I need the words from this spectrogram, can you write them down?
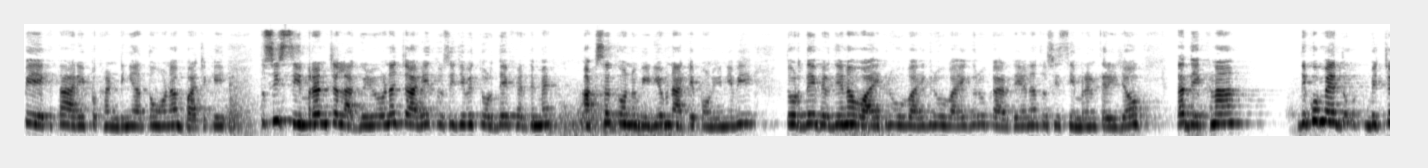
ਭੇਖਧਾਰੀ ਪਖੰਡੀਆਂ ਤੋਂ ਹਨਾ ਬਚ ਕੇ ਤੁਸੀਂ ਸਿਮਰਨ ਚ ਲੱਗ ਜਾਓ ਨਾ, ਚਾਹੇ ਤੁਸੀਂ ਜਿਵੇਂ ਤੁਰਦੇ ਫਿਰਦੇ, ਮੈਂ ਅਕਸਰ ਤੁਹਾਨੂੰ ਵੀਡੀਓ ਬਣਾ ਕੇ ਪਾਉਣੀ ਹੁੰਦੀ ਆ ਵੀ ਤੁਰਦੇ ਫਿਰਦੇ ਨਾ, ਵਾਹਿਗੁਰੂ ਵਾਹਿਗੁਰੂ ਵਾਹਿਗੁਰੂ ਕਰਦੇ ਆ ਨਾ, ਤੁਸੀਂ ਸਿਮਰਨ ਕਰੀ ਜਾਓ। ਤਾਂ ਦੇਖਣਾ ਦੇਖੋ, ਮੈਂ ਦੋ- ਵਿੱਚ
